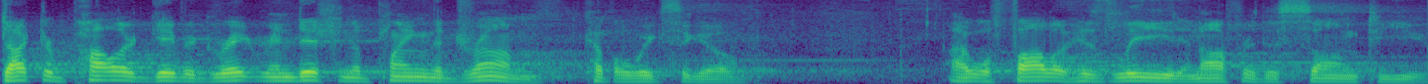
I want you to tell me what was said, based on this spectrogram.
Dr. Pollard gave a great rendition of playing the drum a couple weeks ago. I will follow his lead and offer this song to you.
